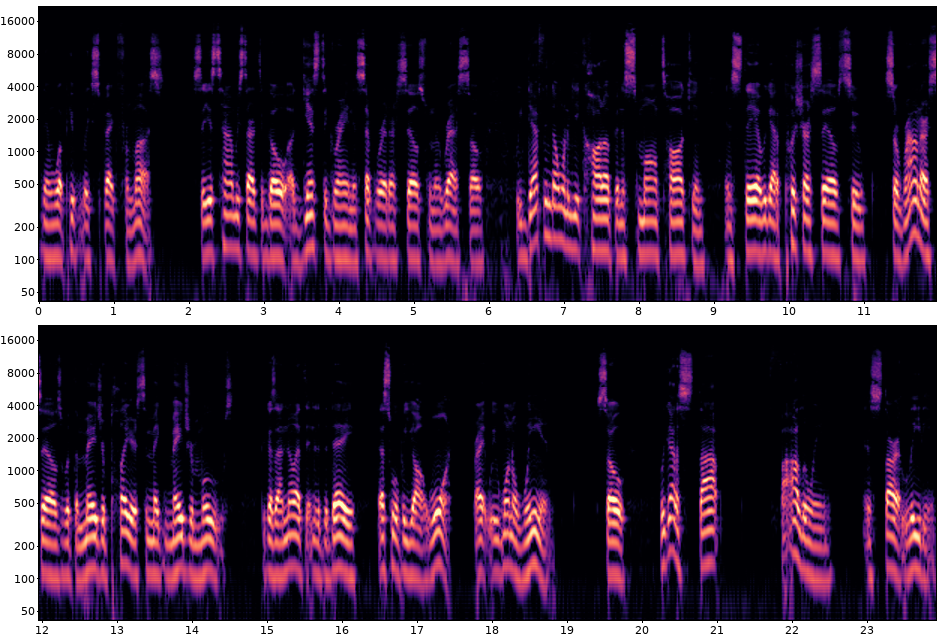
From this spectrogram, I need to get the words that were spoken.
than what people expect from us. So it's time we start to go against the grain and separate ourselves from the rest. So we definitely don't want to get caught up in a small talk and instead we got to push ourselves to surround ourselves with the major players to make major moves because I know at the end of the day that's what we all want, right? We want to win. So we got to stop following and start leading.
